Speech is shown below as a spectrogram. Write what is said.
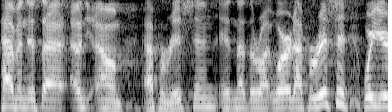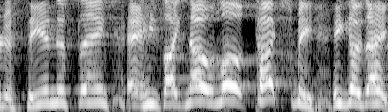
having this. Uh, um, apparition, isn't that the right word? Apparition, where you're just seeing this thing. And he's like, No, look, touch me. He goes, Hey,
